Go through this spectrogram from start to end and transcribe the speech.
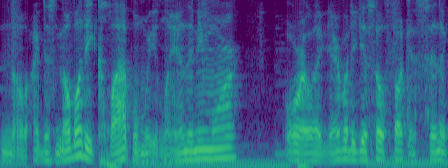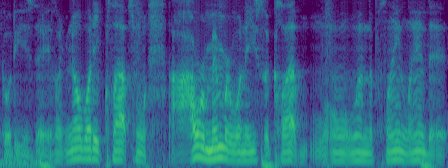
No, like does nobody clap when we land anymore? Or like everybody gets so fucking cynical these days. Like nobody claps when I remember when they used to clap when the plane landed.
